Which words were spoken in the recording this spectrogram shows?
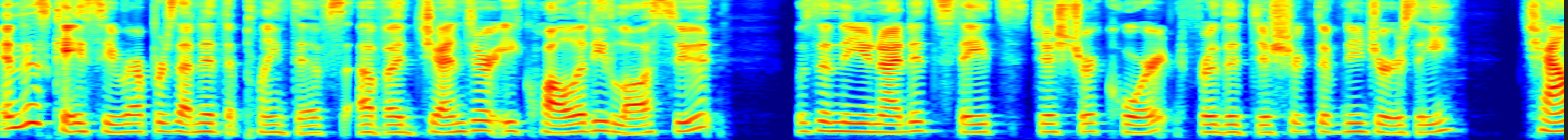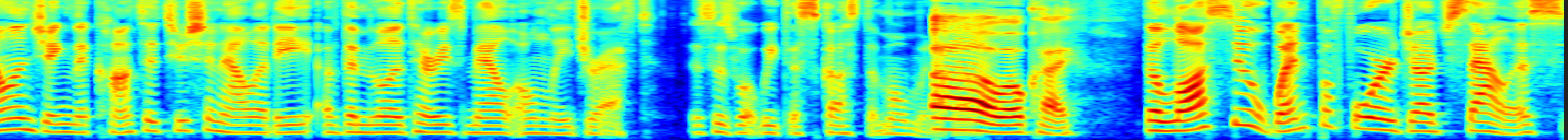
In this case, he represented the plaintiffs of a gender equality lawsuit was in the United States District Court for the District of New Jersey, challenging the constitutionality of the military's male-only draft. This is what we discussed a moment ago. Oh, okay. The lawsuit went before Judge Salas,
